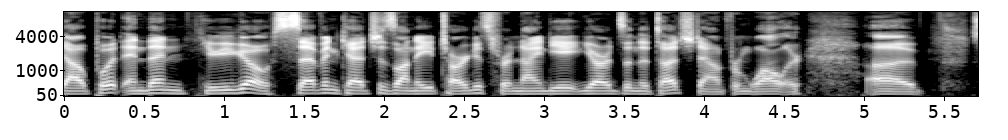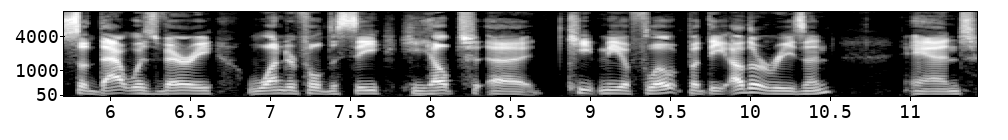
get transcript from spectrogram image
output. And then here you go, seven catches on eight targets for 98 yards and a touchdown from Waller. Uh, so that was very wonderful to see. He helped uh, keep me afloat. But the other reason, and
